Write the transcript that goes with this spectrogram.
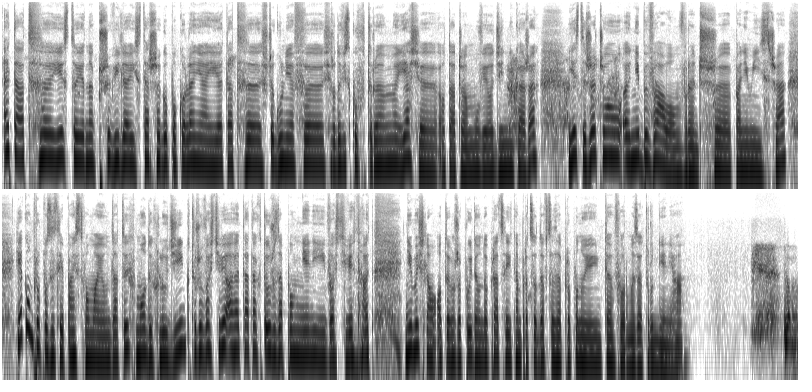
Etat y, jest to jednak przywilej starszego pokolenia i etat, y, szczególnie w środowisku, w którym ja się otaczam, mówię o dziennikarzach, jest rzeczą niebywałą wręcz, y, panie ministrze. Jaką propozycję państwo mają dla tych młodych ludzi, którzy właściwie o etatach to już zapomnieli i właściwie nawet nie myślą o tym, że pójdą do pracy i tam pracodawca zaproponuje im tę formę zatrudnienia? No,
